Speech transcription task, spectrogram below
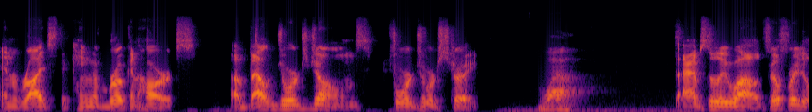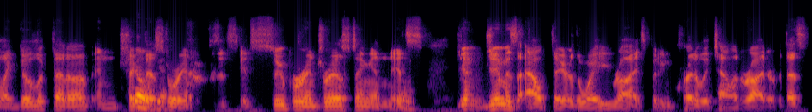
and writes the king of broken hearts about George Jones for George Strait. Wow. Absolutely wild. Feel free to like go look that up and check oh, that yeah. story out because it's it's super interesting and it's Jim Jim is out there the way he writes, but incredibly talented writer. But that's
